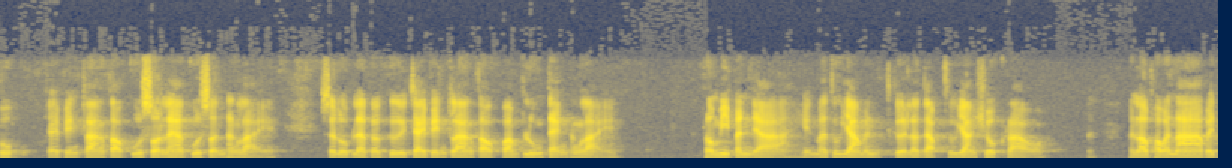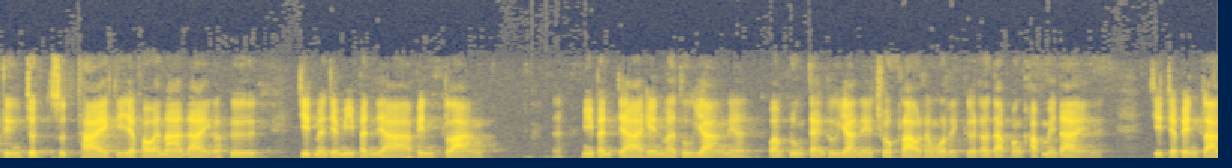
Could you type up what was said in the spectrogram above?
ทุกข์ใจเป็นกลางต่อกุศลและอกุศลทั้งหลาย สรุปแล้วก็คือใจเป็นกลางต่อความปรุงแต่งทั้งหลาย เพราะมีปัญญาเห็นว่าทุกอย่างมันเกิดแล้วดับทุกอย่างชั่วคราวถ้าเราภาวนาไปถึงจุดสุดท้ายที่จะภาวนาได้ก็คือ จิตมันจะมีปัญญาเป็นกลาง มีปัญญาเห็นว่าทุกอย่างเนี่ยความปรุงแต่งทุกอย่างเนี่ยชั่วคราวทั้งหมดเลยเกิดแล้วดับบังคับไม่ได้นะจิตจะเป็นกลาง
